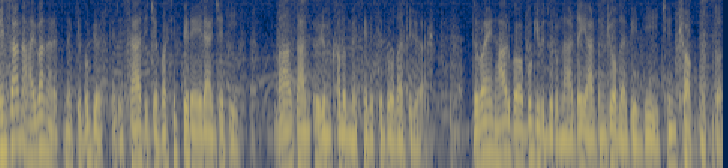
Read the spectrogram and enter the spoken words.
İnsanla hayvan arasındaki bu gösteri sadece basit bir eğlence değil. Bazen ölüm kalım meselesi de olabiliyor. Dwayne Hargo bu gibi durumlarda yardımcı olabildiği için çok mutlu.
